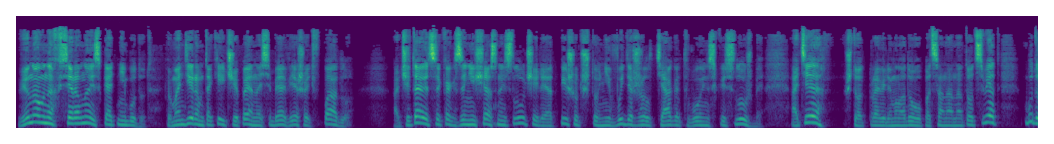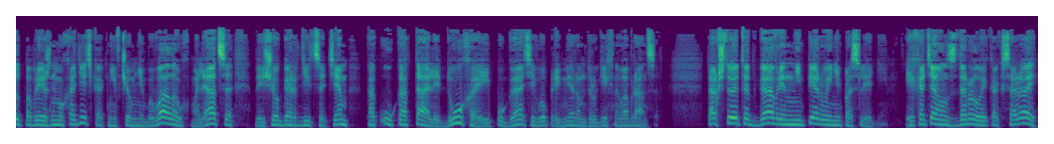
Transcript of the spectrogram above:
Виновных все равно искать не будут. Командирам такие ЧП на себя вешать впадлу. Отчитаются как за несчастный случай или отпишут, что не выдержал тягот воинской службе. А те, что отправили молодого пацана на тот свет, будут по-прежнему ходить, как ни в чем не бывало, ухмыляться, да еще гордиться тем, как укатали духа и пугать его примером других новобранцев. Так что этот Гаврин не первый, не последний. И хотя он здоровый, как сарай,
